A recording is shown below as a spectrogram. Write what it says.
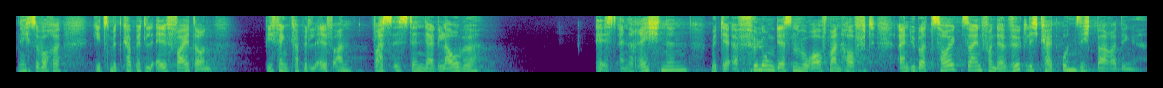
Nächste Woche geht es mit Kapitel 11 weiter. Und wie fängt Kapitel 11 an? Was ist denn der Glaube? Er ist ein Rechnen mit der Erfüllung dessen, worauf man hofft, ein Überzeugtsein von der Wirklichkeit unsichtbarer Dinge.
